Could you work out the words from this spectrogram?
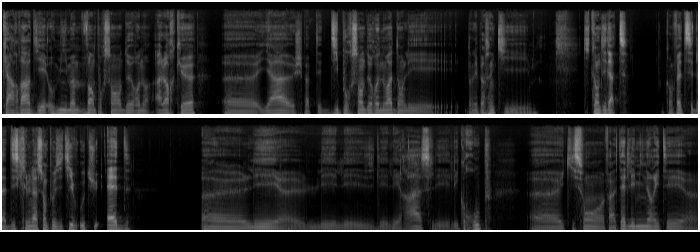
qu'à Harvard, il y ait au minimum 20% de Renois. Alors que il y a, je sais pas, peut-être 10% de Renois dans les, dans les personnes qui, qui candidatent. Donc en fait, c'est de la discrimination positive où tu aides les, euh, les, les, les, les races, les, les groupes euh, qui sont, enfin peut-être les minorités. euh,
